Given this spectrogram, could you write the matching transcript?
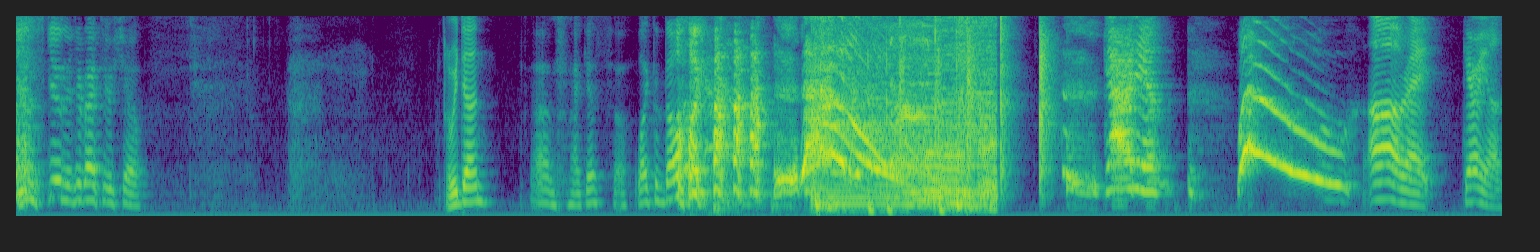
Excuse me, get back to your show. Are we done? Um, I guess so. Like the dog. Got him. Woo! All right. Carry on.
